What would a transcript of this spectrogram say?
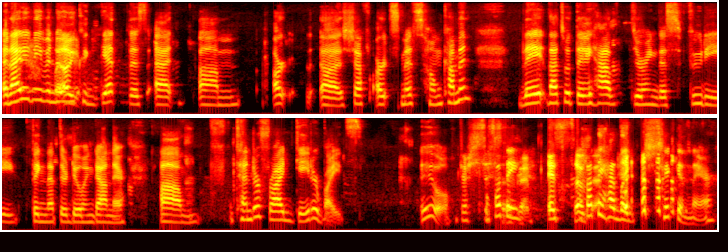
and I didn't even know Well, you yeah. could get this at um Art uh Chef Art Smith's homecoming. They that's what they have during this foodie thing that they're doing down there. Um tender fried gator bites. Ew. They're just I thought so they- good. It's so I thought good. they had like chicken there.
